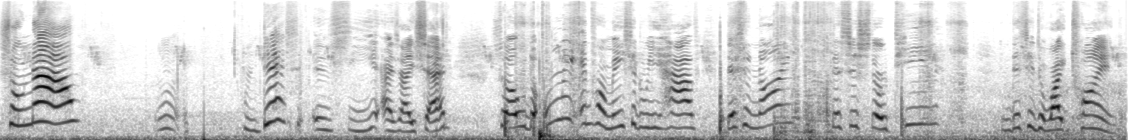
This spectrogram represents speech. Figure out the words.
So now, mm, this is C, as I said. So the only information we have, this is 9, this is 13, and this is the right triangle.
